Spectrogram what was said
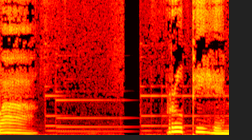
ว่า รูปที่เห็น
